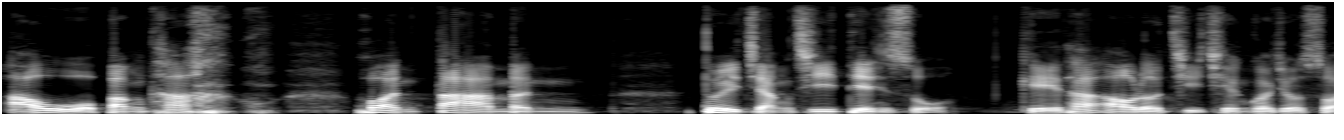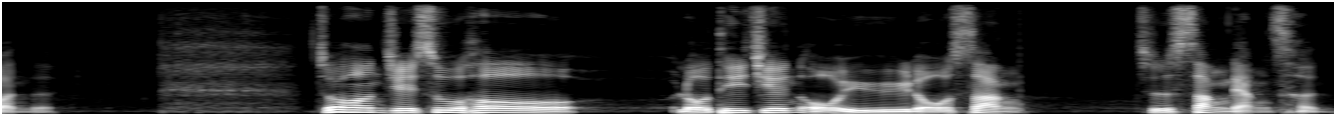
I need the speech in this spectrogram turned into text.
熬我帮他 换大门对讲机电锁，给他熬了几千块就算了。装潢结束后，楼梯间偶遇楼上，就是上两层，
